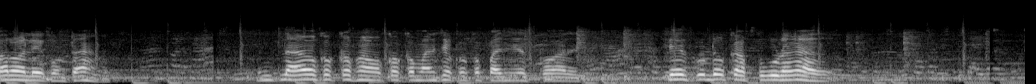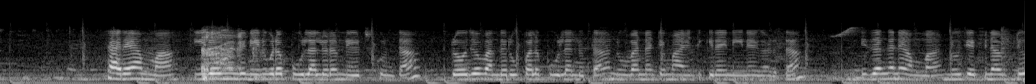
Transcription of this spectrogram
పర్వాలేకుండా ఇంట్లో ఒక్కొక్క ఒక్కొక్క మనిషి ఒక్కొక్క పని చేసుకోవాలి. చేసుకుంటే ఒక అప్పు కూడా కాదు. సరే అమ్మా ఈ రోజు నుండి నేను కూడా పూలు అల్లడం నేర్చుకుంటా. రోజు వంద రూపాయల పూలు అల్లుతా నువ్వన్నట్టే మా ఇంటికి రై నేనే కడతా. నిజంగానే అమ్మ నువ్వు చెప్పినట్టు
